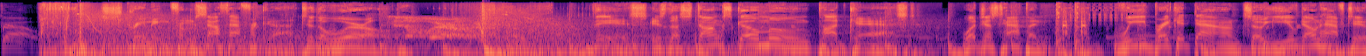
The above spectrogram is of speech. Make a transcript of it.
Go. Streaming from South Africa to the world. To the world. This is the Stonks Go Moon podcast. What just happened? We break it down so you don't have to.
